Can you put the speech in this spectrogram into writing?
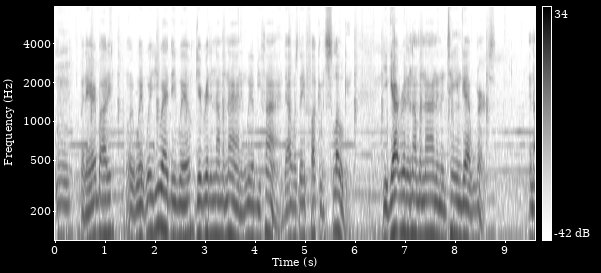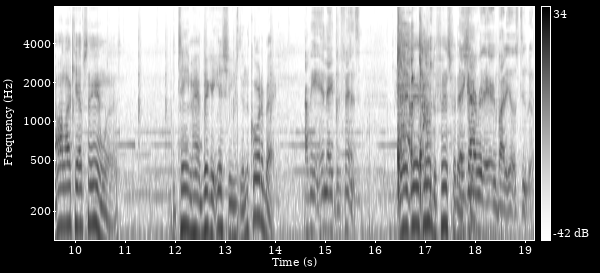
Mm. but everybody, where, where, where you at, D. Will? Get rid of number nine and we'll be fine. That was their fucking slogan. You got rid of number nine and the team got worse. And all I kept saying was, the team had bigger issues than the quarterback. I mean, in their defense, There, there's no defense for that. they shit. got rid of everybody else too, though.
